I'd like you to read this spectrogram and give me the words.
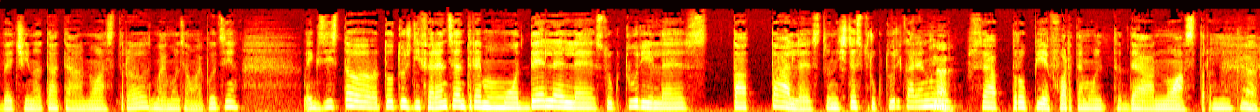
vecinătatea noastră, mai mult sau mai puțin, există totuși diferențe între modelele, structurile statale, sunt niște structuri care nu Clar. se apropie foarte mult de a noastră. E clar,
